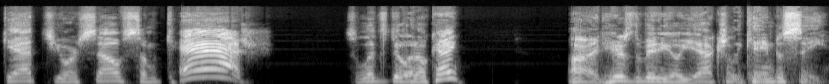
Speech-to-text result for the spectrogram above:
get yourself some cash. So let's do it, okay? All right, here's the video you actually came to see.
